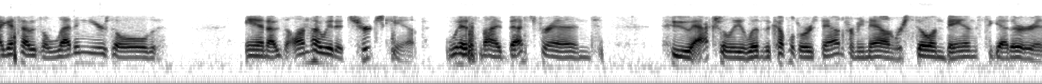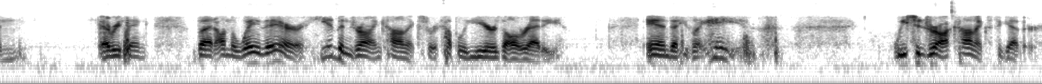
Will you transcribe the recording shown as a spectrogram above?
I guess I was 11 years old, and I was on my way to church camp with my best friend who actually lives a couple doors down from me now, and we're still in bands together and everything. But on the way there, he had been drawing comics for a couple of years already, and uh, he's like, "Hey, we should draw comics together."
